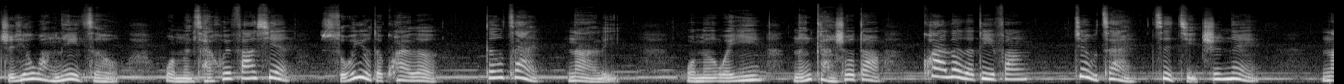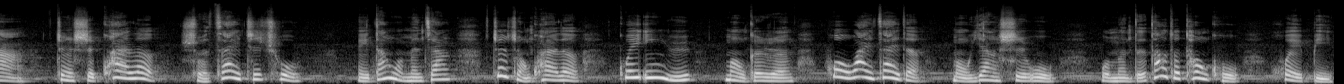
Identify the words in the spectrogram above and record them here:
只有往内走，我们才会发现所有的快乐都在那里。我们唯一能感受到快乐的地方，就在自己之内，那正是快乐所在之处。每当我们将这种快乐归因于某个人或外在的某样事物，我们得到的痛苦会比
